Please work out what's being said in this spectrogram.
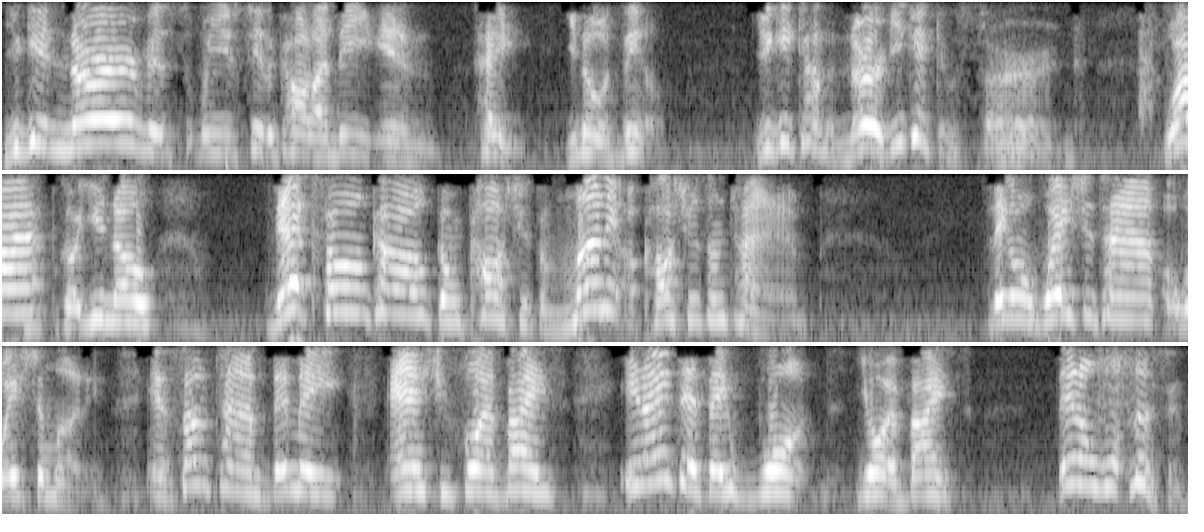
You get nervous when you see the call ID and, hey, you know it's them. You get kind of nervous. You get concerned. Why? Because you know that phone call going to cost you some money or cost you some time. They're going to waste your time or waste your money. And sometimes they may ask you for advice. It ain't that they want your advice. They don't want, listen,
